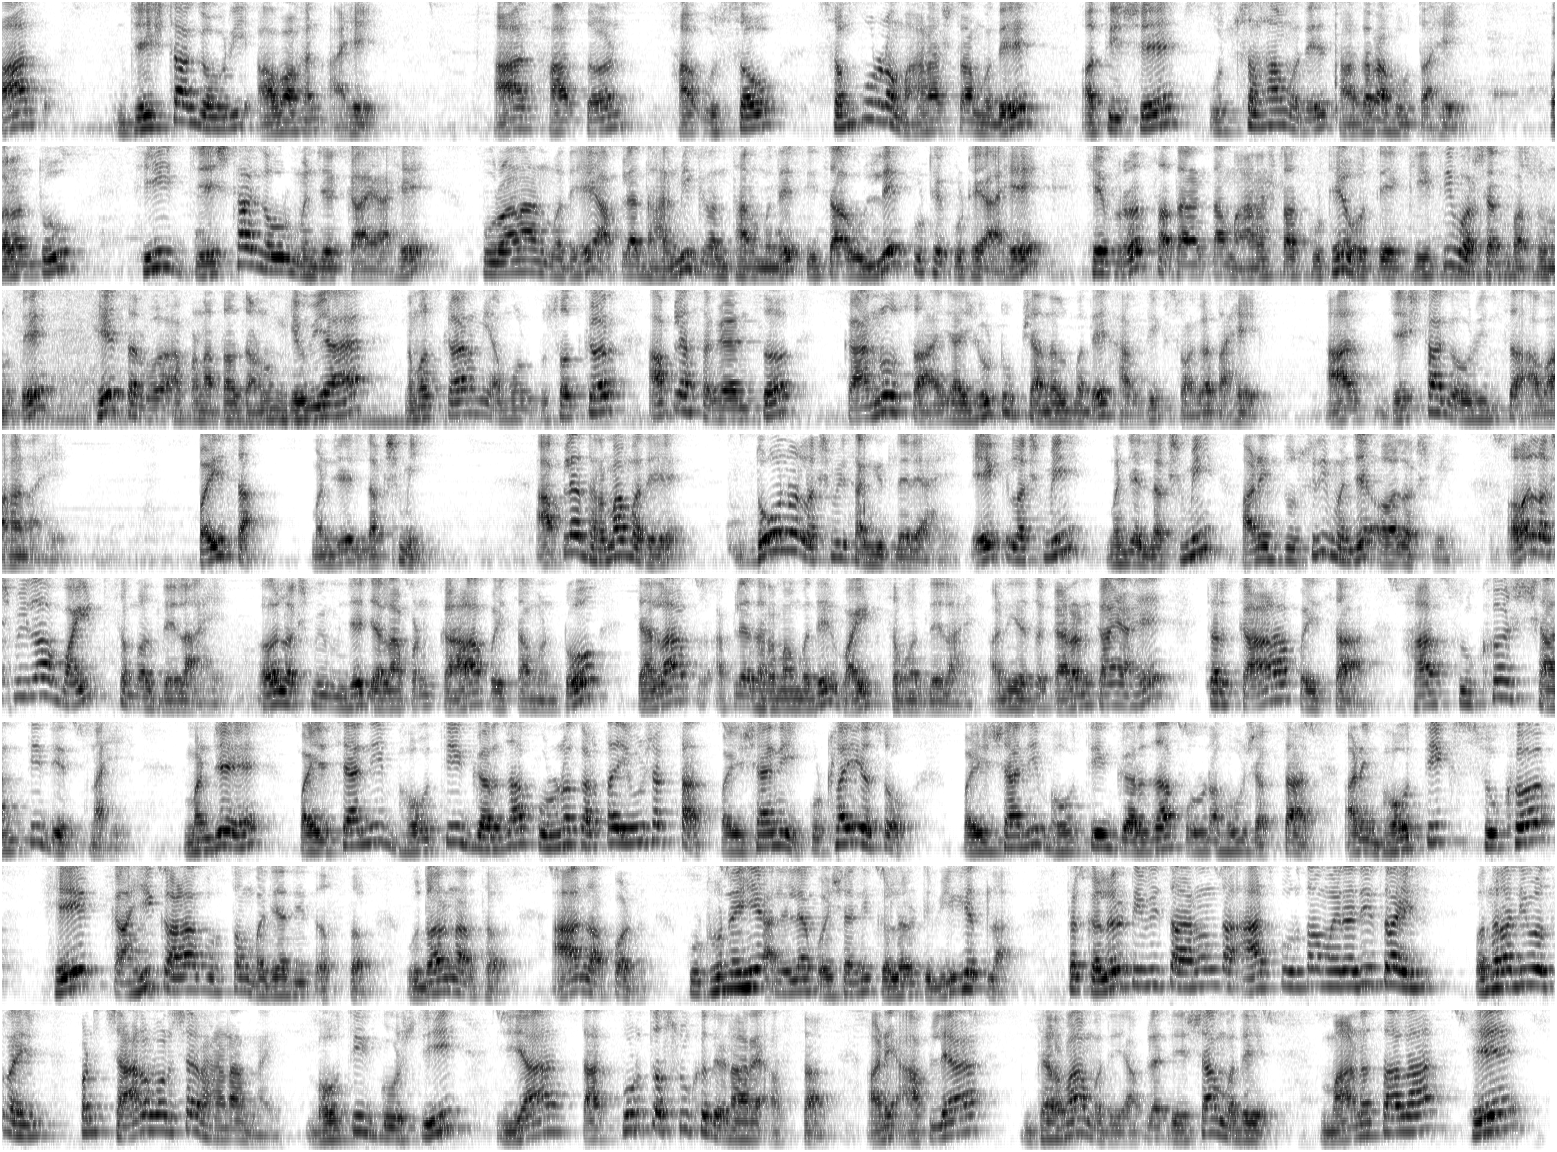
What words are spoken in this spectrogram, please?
आज ज्येष्ठा गौरी आवाहन आहे. आज हा सण हा उत्सव संपूर्ण महाराष्ट्रामध्ये अतिशय उत्साहामध्ये साजरा होत आहे. परंतु ही ज्येष्ठा गौर म्हणजे काय आहे? पुराणांमध्ये आपल्या धार्मिक ग्रंथांमध्ये तिचा उल्लेख कुठे कुठे आहे? हे व्रत साधारणतः महाराष्ट्रात कुठे होते? किती वर्षांपासून होते? हे सर्व आपण आता जाणून घेऊया. नमस्कार मी अमोल पुसदकर आपल्या सगळ्यांचं कानोसा या यूट्यूब चॅनलमध्ये हार्दिक स्वागत आहे. आज ज्येष्ठा गौरींचं आवाहन आहे. पैसा म्हणजे लक्ष्मी. आपल्या धर्मामध्ये दोन लक्ष्मी सांगितलेले आहे. एक लक्ष्मी म्हणजे लक्ष्मी आणि दुसरी म्हणजे अलक्ष्मी. अलक्ष्मीला वाईट समजलेला आहे. अलक्ष्मी म्हणजे ज्याला आपण काळा पैसा म्हणतो त्याला आपल्या धर्मामध्ये वाईट समजलेला आहे. आणि याचं कारण काय आहे? तर काळा पैसा हा सुख शांती देत नाही. म्हणजे पैशानी भौतिक गरजा पूर्ण करता येऊ शकतात. पैशानी कुठलाही असो पैशानी भौतिक गरजा पूर्ण होऊ शकतात. आणि भौतिक सुख हे काही काळापुरतं मर्यादित असतं. उदाहरणार्थ आज आपण कुठूनही आलेल्या पैशांनी कलर टी व्ही घेतला तर कलर टी व्हीचा आनंद आजपुरता मर्यादित राहील पंधरा दिवस राहील पण चार वर्ष राहणार नाही. भौतिक गोष्टी या तात्पुरतं सुख देणाऱ्या असतात. आणि आपल्या धर्मामध्ये आपल्या देशामध्ये माणसाला हे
